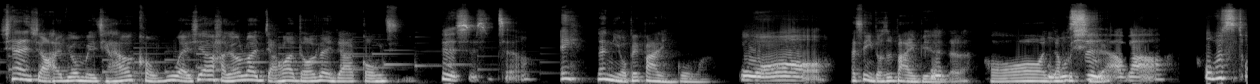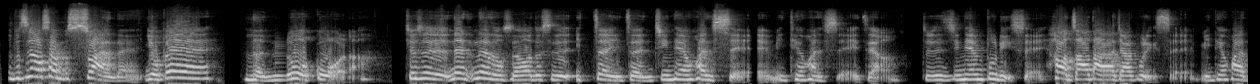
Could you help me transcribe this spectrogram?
现在小孩比我们以前还要恐怖诶，现在好像乱讲话都会被人家攻击。确实是这样。哎，那你有被霸凌过吗？我还是你都是霸凌别人的？哦，你都不是，好不好？我不是，我不知道算不算嘞？有被冷落过了。就是那那种时候，都是一阵一阵，今天换谁，明天换谁，这样。就是今天不理谁，号召大家不理谁，明天换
